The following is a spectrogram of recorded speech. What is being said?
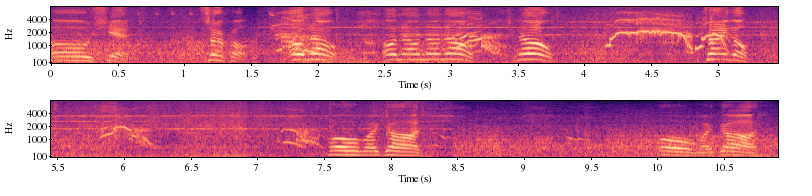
Oh shit. Circle. Oh no. Oh no, no, no. No. Triangle. Oh my god. Oh my god.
